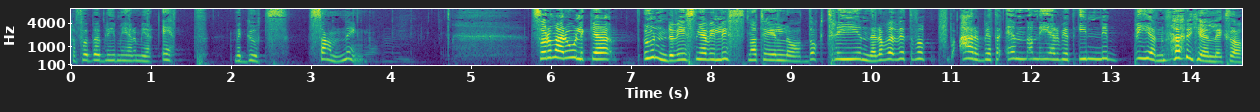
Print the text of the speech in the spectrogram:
de får börja bli mer och mer ett med Guds sanning. Så de här olika undervisningar vi lyssnar till och doktriner. De vet, man får arbeta ända ner, vet, in i benmärgen. Liksom.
